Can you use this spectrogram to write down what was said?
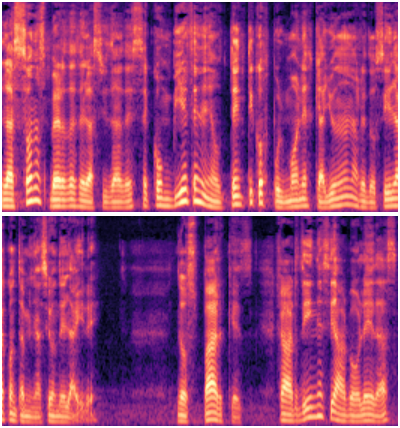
Las zonas verdes de las ciudades se convierten en auténticos pulmones que ayudan a reducir la contaminación del aire. Los parques, jardines y arboledas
